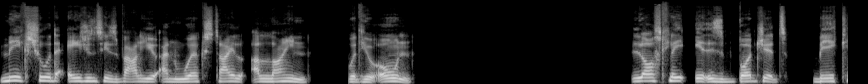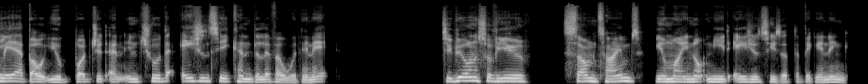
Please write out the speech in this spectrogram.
Make sure the agency's value and work style align with your own. Lastly, it is budget. Be clear about your budget and ensure the agency can deliver within it. To be honest with you, sometimes you might not need agencies at the beginning.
